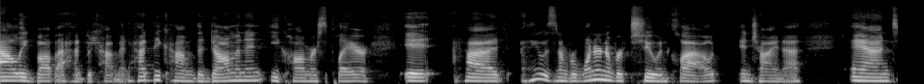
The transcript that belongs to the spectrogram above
Alibaba had become. It had become the dominant e-commerce player. It had, I think it was number one or number two in cloud in China. And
